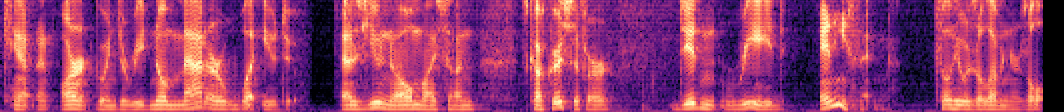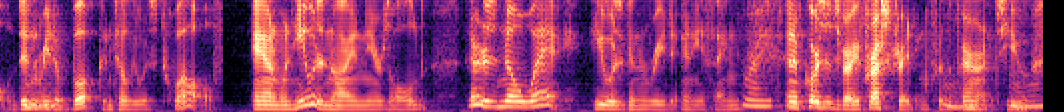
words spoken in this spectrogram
can't and aren't going to read no matter what you do. As you know, my son, Scott Christopher, didn't read anything till he was 11 years old, didn't read a mm-hmm. book until he was 12. And when he was nine years old, there's no way he was going to read anything. Right. And of course, it's very frustrating for the mm-hmm. parents. You, mm-hmm.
